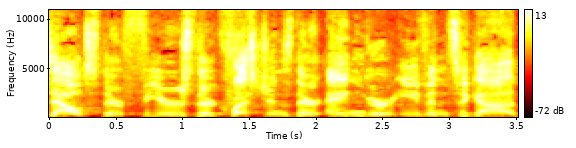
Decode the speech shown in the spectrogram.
doubts, their fears, their questions, their anger even to God.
